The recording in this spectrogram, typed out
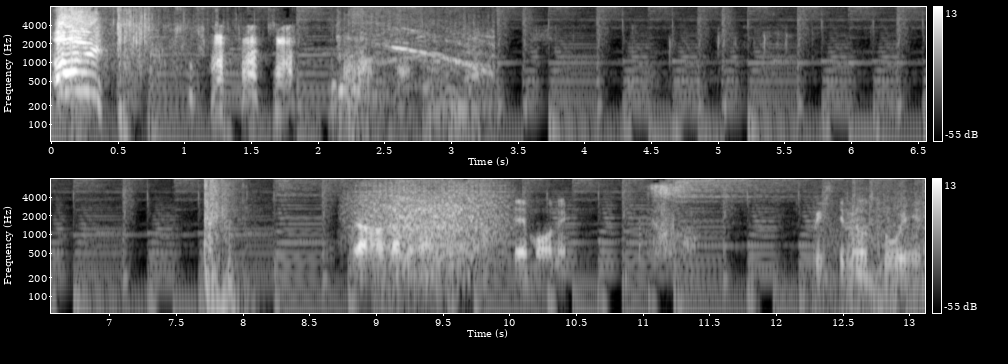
Ai! Täähän on tämmönen demoni. Pisti minut suihin.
